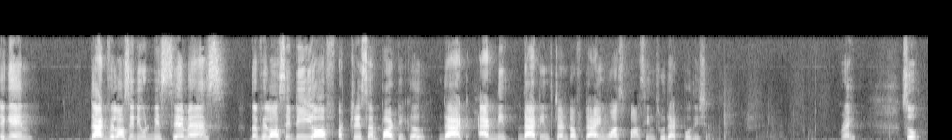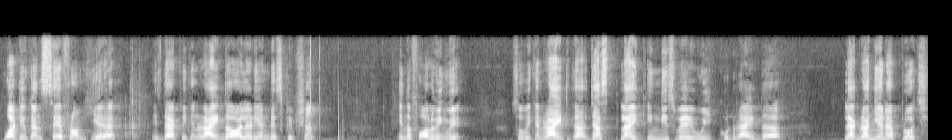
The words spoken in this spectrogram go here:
Again that velocity would be same as the velocity of a tracer particle that at the that instant of time was passing through that position right. So what you can say from here is that we can write the Eulerian description in the following way. So we can write uh, just like in this way we could write the Lagrangian approach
